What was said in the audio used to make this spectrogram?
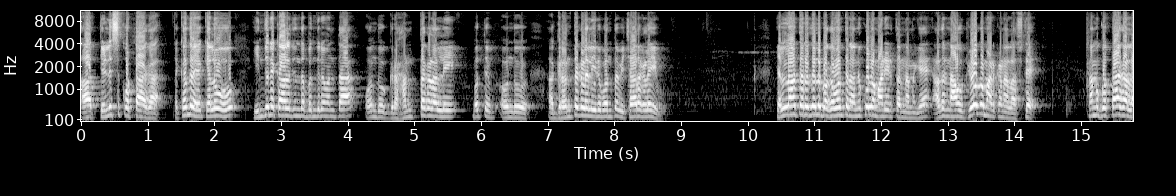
ಆ, ತಿಳಿಸಿಕೊಟ್ಟಾಗ, ಯಾಕಂದರೆ ಕೆಲವು ಇಂದಿನ ಕಾಲದಿಂದ ಬಂದಿರುವಂಥ ಒಂದು ಗ್ರಂಥಗಳಲ್ಲಿ ಮತ್ತು ಒಂದು ಗ್ರಂಥಗಳಲ್ಲಿ ಇರುವಂಥ ವಿಚಾರಗಳೇ ಇವು. ಎಲ್ಲ ಥರದಲ್ಲೂ ಭಗವಂತನ ಅನುಕೂಲ ಮಾಡಿರ್ತಾನೆ ನಮಗೆ ಅದನ್ನು ನಾವು ಉಪಯೋಗ ಮಾಡ್ಕೊಳಲ್ಲ ಅಷ್ಟೇ. ನಮಗೆ ಗೊತ್ತಾಗಲ್ಲ,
